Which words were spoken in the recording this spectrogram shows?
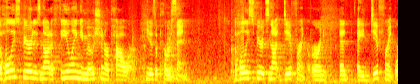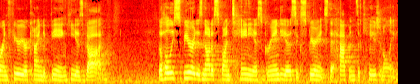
the Holy Spirit is not a feeling, emotion, or power, He is a person. The Holy Spirit's not different or an, a, a different or inferior kind of being. He is God. The Holy Spirit is not a spontaneous, grandiose experience that happens occasionally.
